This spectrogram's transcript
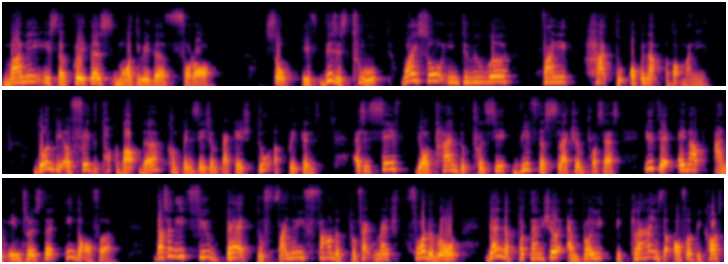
money is the greatest motivator for all. So if this is true, why so interviewer find it hard to open up about money? Don't be afraid to talk about the compensation package to applicants as it saves your time to proceed with the selection process if they end up uninterested in the offer. Doesn't it feel bad to finally found the perfect match for the role? Then the potential employee declines the offer because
